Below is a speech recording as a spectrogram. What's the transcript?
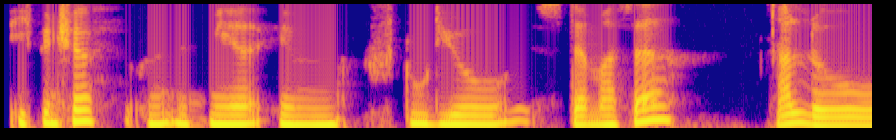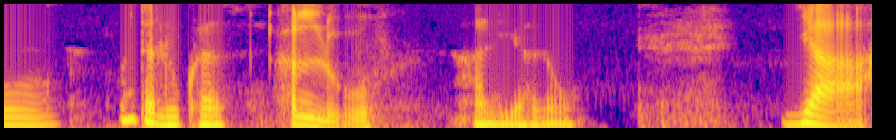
ich bin Chef und mit mir im Studio ist der Marcel. Hallo. Und der Lukas. Hallo. Halli, hallo. Ja,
